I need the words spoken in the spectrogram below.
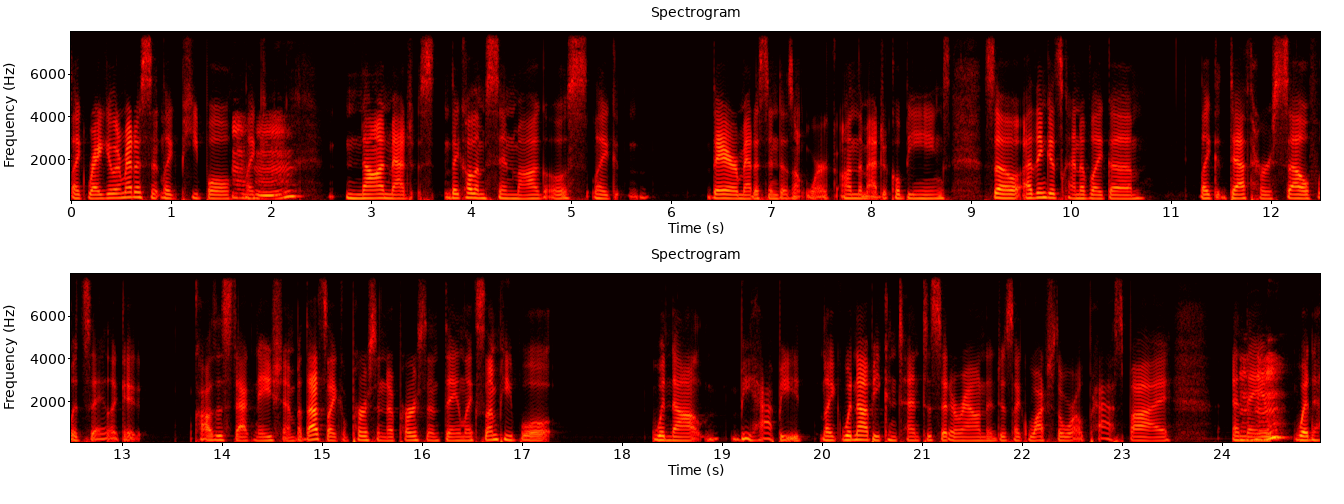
like regular medicine, like people mm-hmm. like non magic, they call them sin magos, like their medicine doesn't work on the magical beings. So I think it's kind of like a like death herself would say like it causes stagnation, but that's like a person to person thing. Like some people would not be happy, like would not be content to sit around and just like watch the world pass by and mm-hmm. they would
